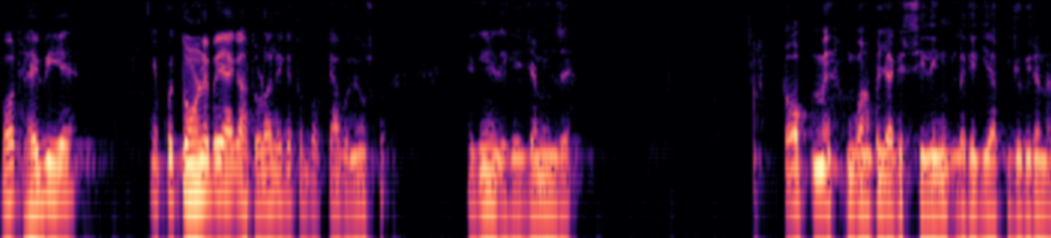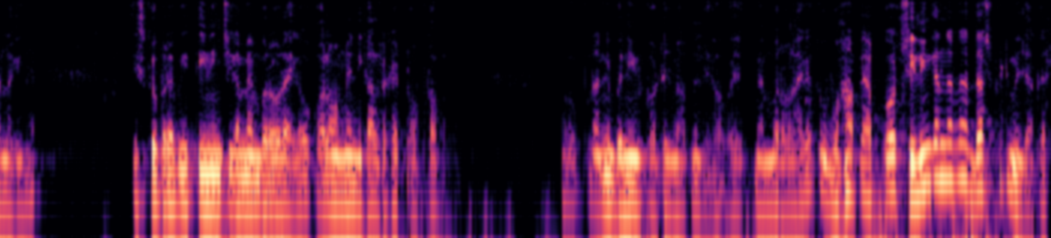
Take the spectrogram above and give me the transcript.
बहुत हैवी है। अब कोई तोड़ने पे आएगा हथौड़ा लेके तो क्या बोले उसको? लेकिन ये देखिए, ज़मीन से टॉप में वहाँ पे जाके सीलिंग लगेगी आपकी, जो भी रनर लगेंगे। इसके ऊपर अभी तीन इंची का मेंबर और आएगा, वो कॉलम हमने निकाल रखा है टॉप टॉप। पुरानी बनी हुई कॉटेज में आपने देखा होगा, एक मेंबर और आएगा तो वहाँ पे आपको सीलिंग के अंदर ना दस फीट मिल जाता है।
